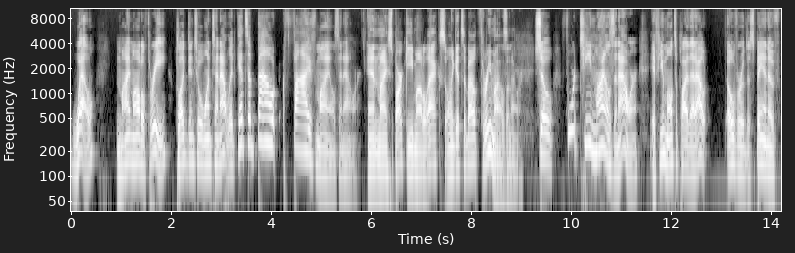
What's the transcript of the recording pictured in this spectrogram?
Well, my Model 3 plugged into a 110 outlet gets about five miles an hour. And my Sparky Model X only gets about three miles an hour. So 14 miles an hour, if you multiply that out over the span of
